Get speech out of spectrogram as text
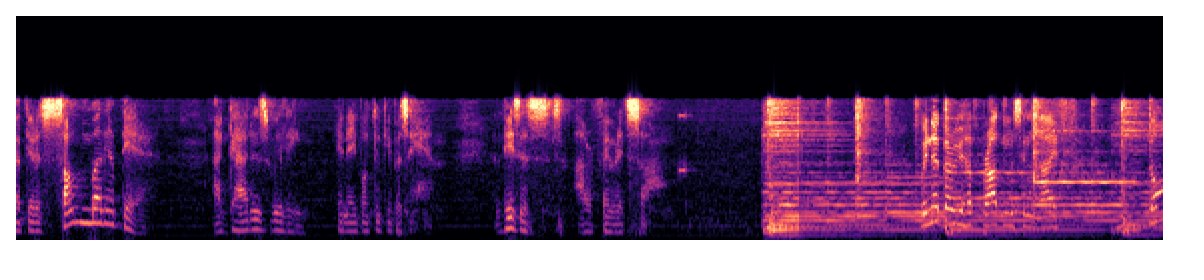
that there is somebody up there, a God who's willing and able to give us a hand. This is our favorite song. Whenever you have problems in life, don't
